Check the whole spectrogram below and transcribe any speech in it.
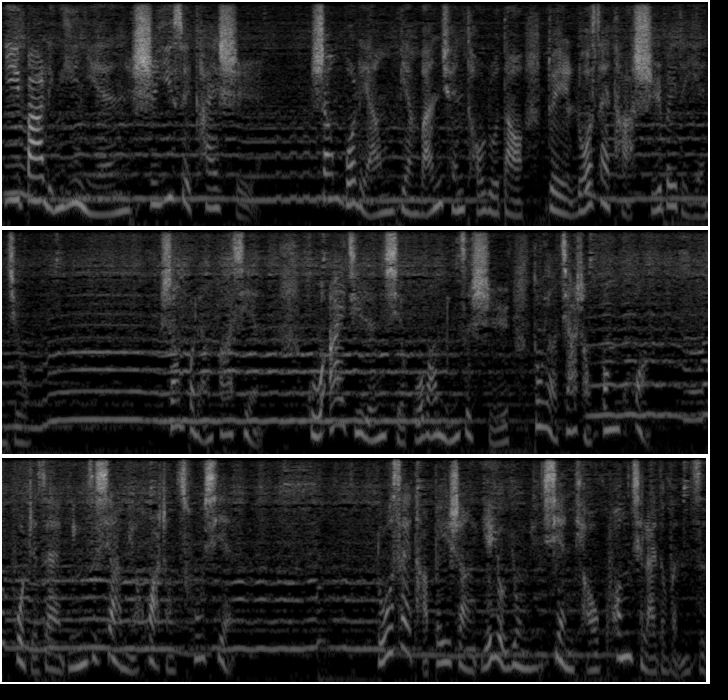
一八零一年，十一岁开始。商伯良便完全投入到对罗塞塔石碑的研究。商伯良发现，古埃及人写国王名字时都要加上方框，或者在名字下面画上粗线。罗塞塔碑上也有用线条框起来的文字，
